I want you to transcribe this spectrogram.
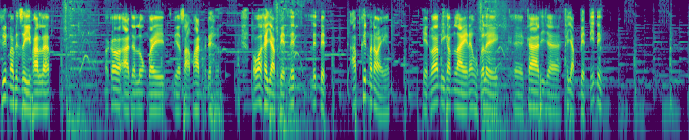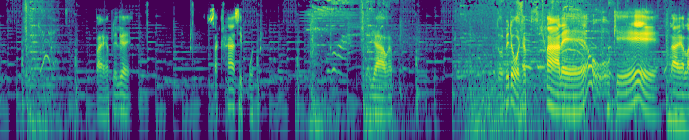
ขึ้นมาเป็น 4,000 แล้วครับ แล้วก็อาจจะลงไปเหลือ3,000เหมือนเดิม เพราะว่าขยับเบ็ดเล่นเล่นเบ็ดอัพขึ้นมาหน่อยครับ เห็นว่ามีกำไรนะผมก็เลยเออกล้าที่จะขยับเบ็ดนิดหนึ่งไปครับเรื่อยๆ สัก50หมุนยาวๆครับ โดดไม่โดดครับ มาแล้ว โอเค ได้อะไร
